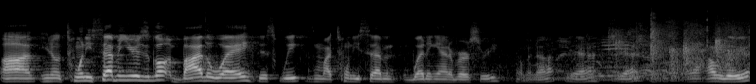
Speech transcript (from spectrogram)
Uh, you know, 27 years ago, and by the way, this week is my 27th wedding anniversary coming up. Yeah, yeah. yeah hallelujah.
